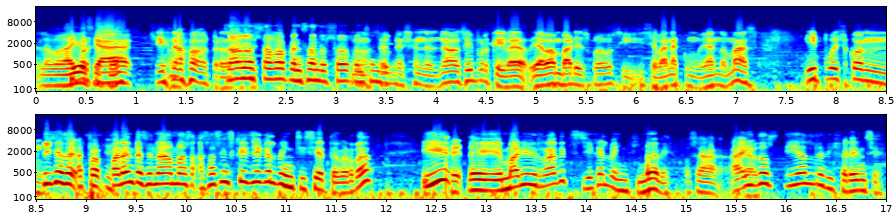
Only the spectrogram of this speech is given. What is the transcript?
El Sí, porque ah, sí, no, perdón. No, no, estaba pensando, estaba No, pensando. estoy pensando- no, sí, porque ya, ya van varios juegos y se van acumulando más. Y pues con... Fíjese, Ah, pa- paréntesis nada más, Assassin's Creed llega el 27, ¿verdad? Y Sí. eh, Mario y Rabbids llega el 29. O sea, hay Claro. dos días de diferencia.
